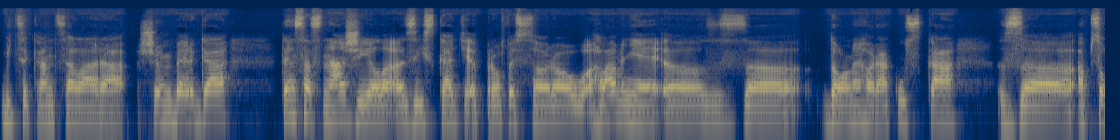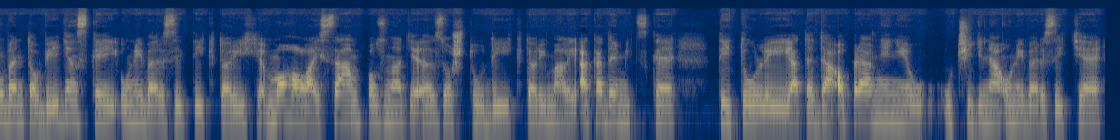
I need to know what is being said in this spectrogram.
vicekancelára Schönberga. Ten sa snažil získať profesorov hlavne eh, z Dolného Rakúska, z absolventov Viedenskej univerzity, ktorých mohol aj sám poznať eh, zo štúdií, ktorí mali akademické tituly a teda oprávnenie učiť na univerzite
